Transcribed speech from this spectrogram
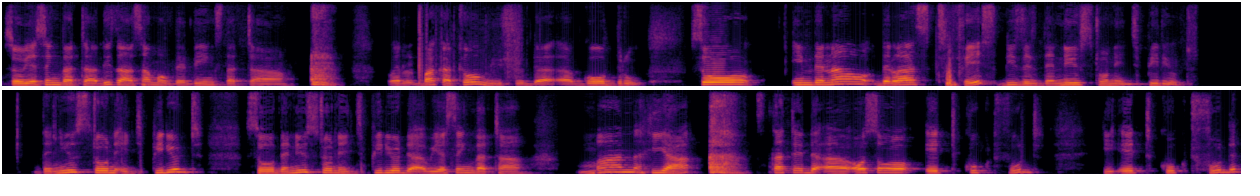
so we are saying that uh, these are some of the things that uh, well back at home you should uh, uh, go through. So in the now the last phase, this is the new Stone Age period. The new Stone Age period. So the new Stone Age period, uh, we are saying that man here started uh, also ate cooked food. He ate cooked food.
